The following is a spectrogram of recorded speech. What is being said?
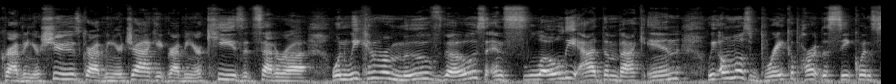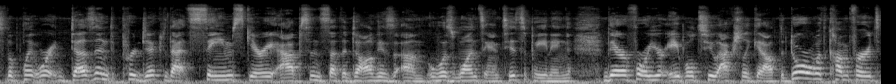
grabbing your shoes, grabbing your jacket, grabbing your keys, etc., when we can remove those and slowly add them back in, we almost break apart the sequence to the point where it doesn't predict that same scary absence that the dog is um, was once once anticipating. Therefore, you're able to actually get out the door with comfort.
